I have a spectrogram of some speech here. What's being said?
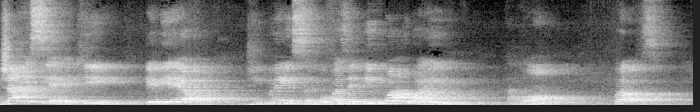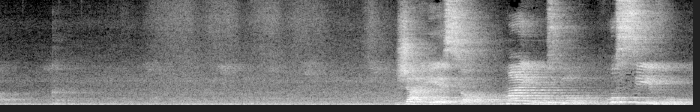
Já esse R aqui, ele é ó, de imprensa. Vou fazer igual a ele. Tá bom? Próximo. Já esse, ó, maiúsculo cursivo.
